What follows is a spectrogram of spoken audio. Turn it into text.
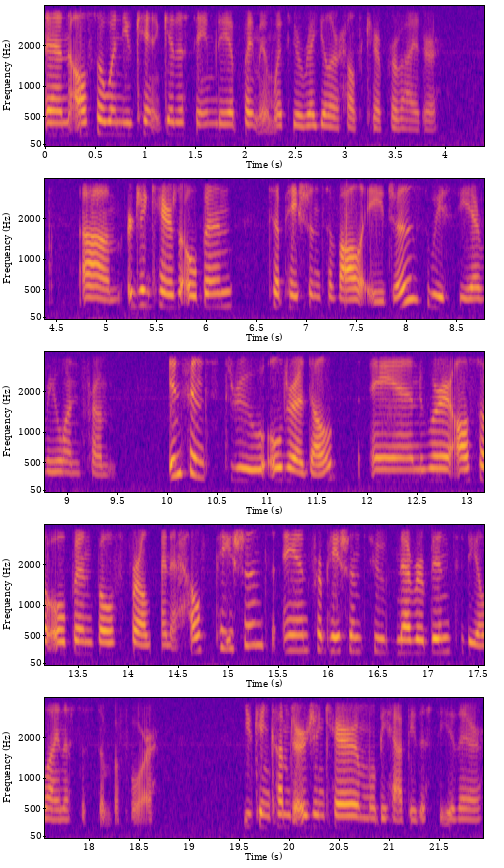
and also when you can't get a same day appointment with your regular health care provider. Um, urgent care is open to patients of all ages. We see everyone from infants through older adults, and we're also open both for Allina Health patients and for patients who've never been to the Allina system before. You can come to urgent care, and we'll be happy to see you there.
